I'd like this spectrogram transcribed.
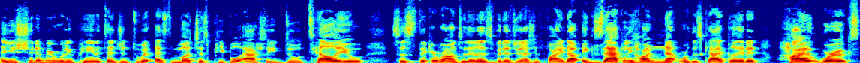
and you shouldn't be really paying attention to it as much as people actually do tell you. So stick around to the end of this video so you can actually find out exactly how net worth is calculated, how it works,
